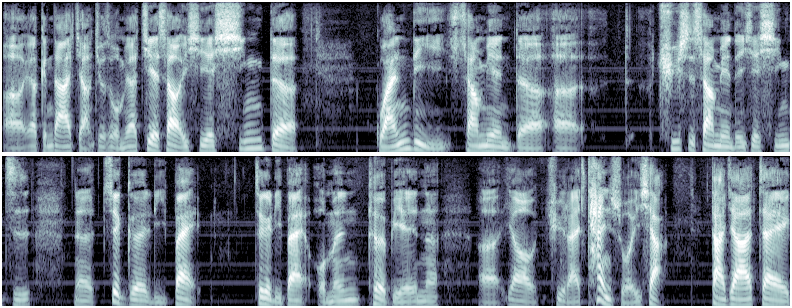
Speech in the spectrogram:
呃要跟大家讲，就是我们要介绍一些新的管理上面的呃趋势上面的一些新知。那这个礼拜，这个礼拜我们特别呢呃要去来探索一下，大家在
